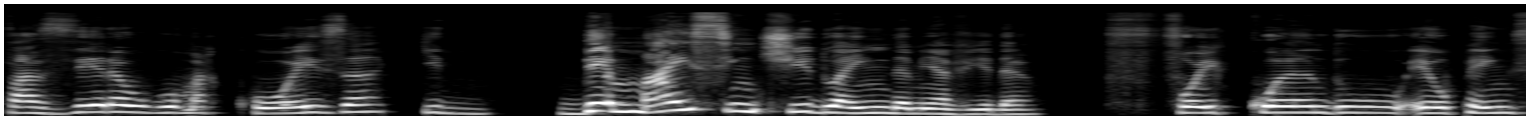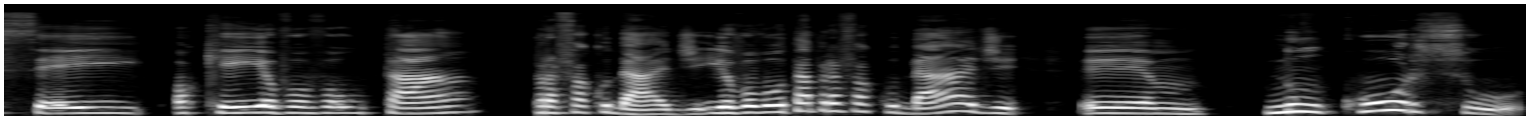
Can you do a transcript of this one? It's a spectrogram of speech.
fazer alguma coisa que dê mais sentido ainda à minha vida". Foi quando eu pensei: "Ok, eu vou voltar para a faculdade. E eu vou voltar para a faculdade é, num curso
